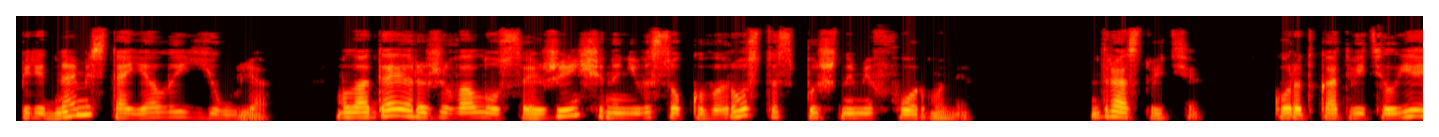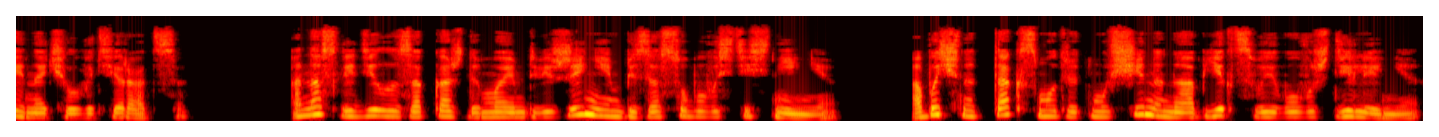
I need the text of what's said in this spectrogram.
Перед нами стояла Юля молодая рыжеволосая женщина невысокого роста с пышными формами. — Здравствуйте, — коротко ответил я и начал вытираться. Она следила за каждым моим движением без особого стеснения. Обычно так смотрит мужчина на объект своего вожделения.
